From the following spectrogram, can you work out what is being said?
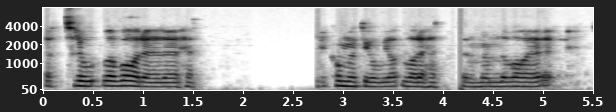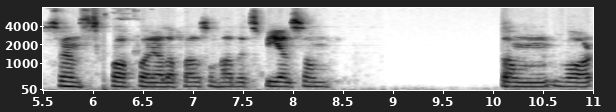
jag tror, vad var det det hette? Jag kommer inte ihåg vad det hette, men det var eh, svensk skapare i alla fall som hade ett spel som som var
